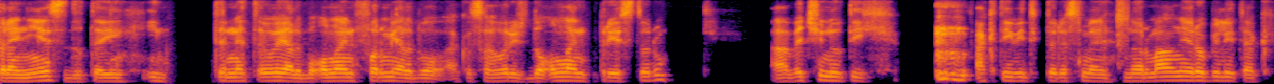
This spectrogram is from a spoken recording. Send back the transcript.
preniesť do tej internetovej alebo online formy, alebo ako sa hovoríš, do online priestoru. A väčšinu tých aktivít, ktoré sme normálne robili, tak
